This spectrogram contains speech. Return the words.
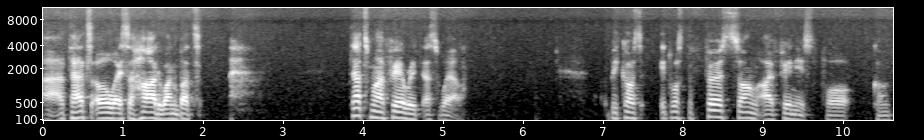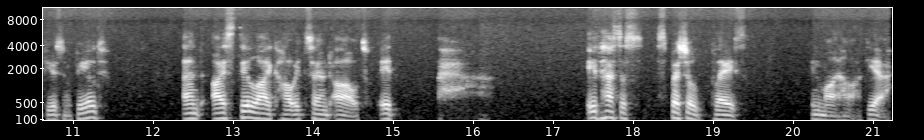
uh, that's always a hard one, but that's my favorite as well. Because it was the first song I finished for Confusion Field, and I still like how it turned out. It it has a special place in my heart, yeah.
